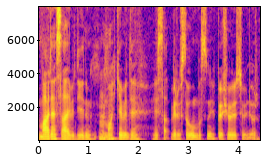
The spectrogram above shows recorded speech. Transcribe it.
maden sahibi diyelim, hı hı. mahkemede hesap veriyor, savunmasını yapıyor. Şöyle söylüyorum.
